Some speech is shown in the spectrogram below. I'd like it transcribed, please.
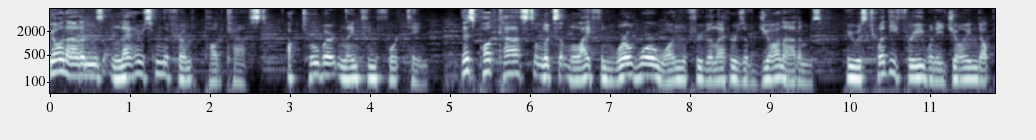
John Adams' Letters from the Front podcast, October 1914. This podcast looks at life in World War I through the letters of John Adams, who was 23 when he joined up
